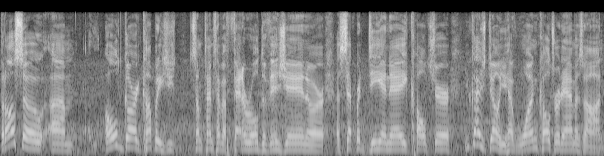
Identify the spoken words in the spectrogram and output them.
But also, um, old guard companies, sometimes have a federal division or a separate DNA culture. You guys don't, you have one culture at Amazon.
